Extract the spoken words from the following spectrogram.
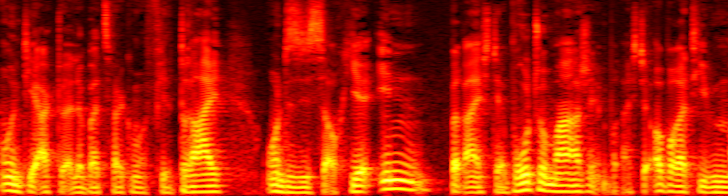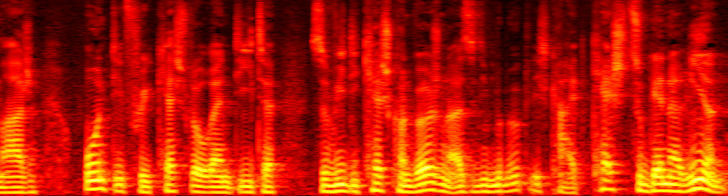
und die aktuelle bei 2,43 und du siehst auch hier im Bereich der Bruttomarge, im Bereich der operativen Marge und die Free Cashflow Rendite sowie die Cash Conversion, also die Möglichkeit Cash zu generieren.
